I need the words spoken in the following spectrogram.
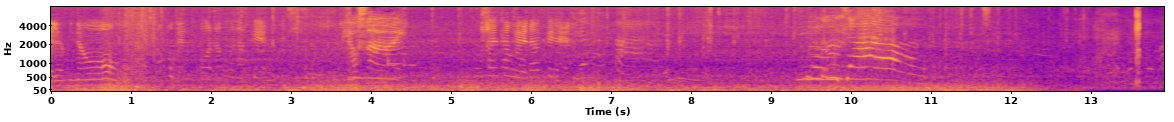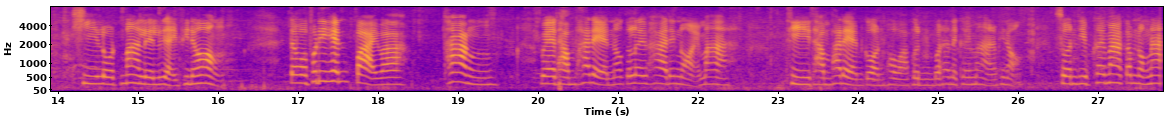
ยแล้วพี่น้องต้องคอมเมนต์ก่อนนะคุณนักแก่เลี้ยวซ้าย ขี่รถมาเรื่อยๆพี่น้อง แต่ว่าพอดีเห็นป้ายว่าทางแวะทำผ้าแดนเนาะก็เลยพาเด็กหน่อยมา ทีทำผ้าแดนก่อนเพราะว่าเพิ่นบ่ทันได้เคยมานะพี่น้อง ส่วนทิพย์เคยมากับน้องหน้า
